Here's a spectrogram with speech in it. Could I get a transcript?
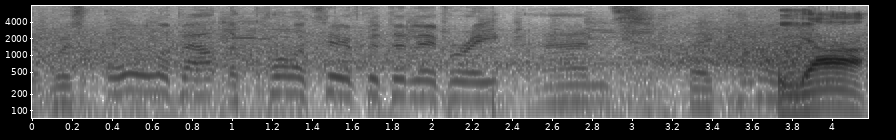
It was all about the quality of the delivery, and they come away Yeah. with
